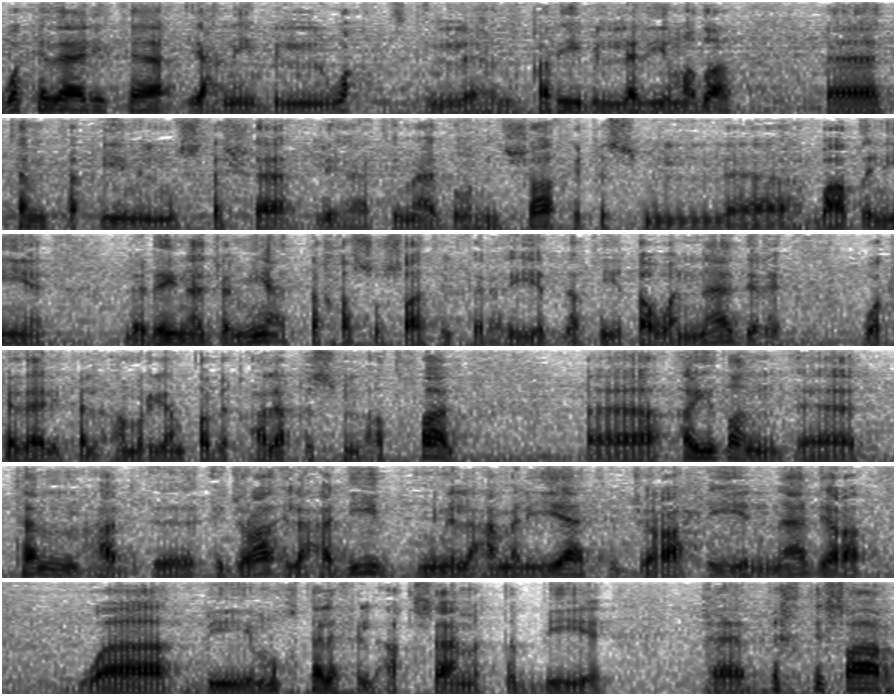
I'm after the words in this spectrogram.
وكذلك يعني بالوقت القريب الذي مضى تم تقييم المستشفى لاعتماده إن شاء في قسم الباطنية. لدينا جميع التخصصات الفرعية الدقيقة والنادرة وكذلك الأمر ينطبق على قسم الأطفال. أيضا تم إجراء العديد من العمليات الجراحية النادرة وبمختلف الأقسام الطبية باختصار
